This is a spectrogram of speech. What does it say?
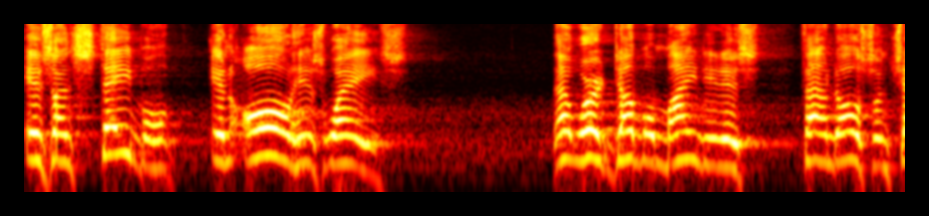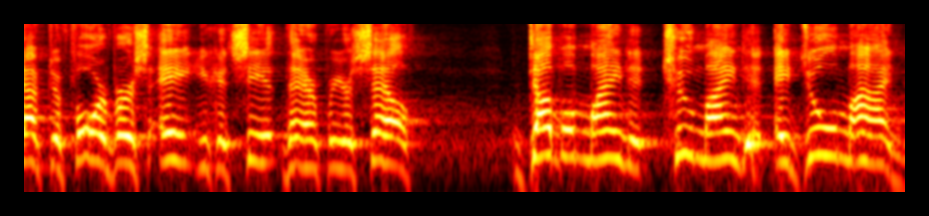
is unstable in all his ways. That word double minded is found also in chapter 4, verse 8. You can see it there for yourself. Double minded, two minded, a dual mind.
